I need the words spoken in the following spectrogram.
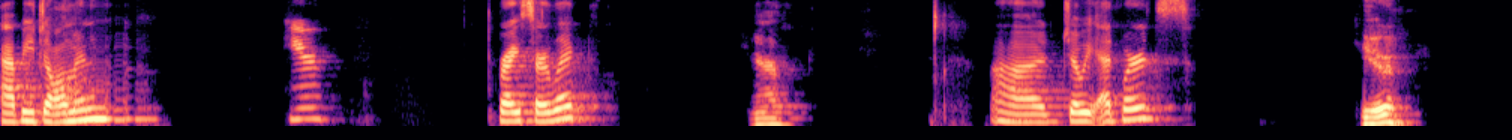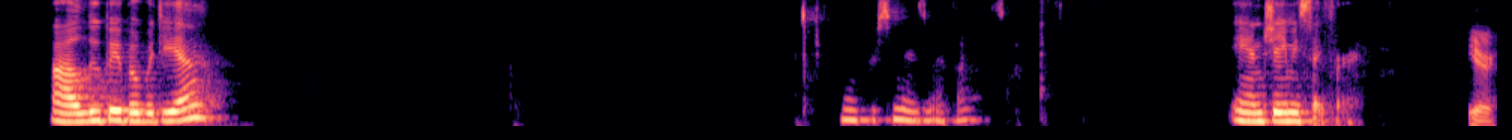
Abby Dahlman, Here. Bryce Ehrlich, Here. uh, Joey Edwards, Here. uh, Lupe Bobadilla. Oh, For some reason, I thought. And Jamie Seifer. Here.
